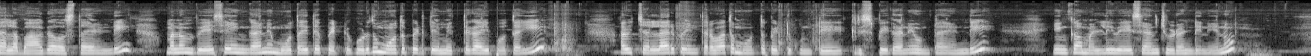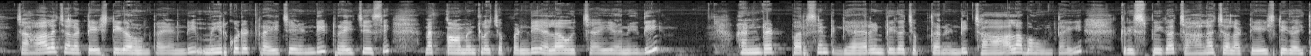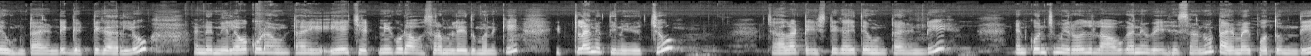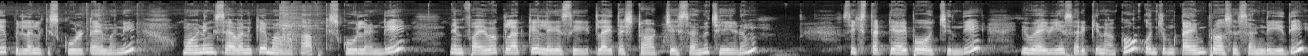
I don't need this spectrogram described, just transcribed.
చాలా బాగా వస్తాయండి. మనం వేసేయంగానే మూత అయితే పెట్టకూడదు. మూత పెడితే మెత్తగా అయిపోతాయి. అవి చల్లారిపోయిన తర్వాత మూత పెట్టుకుంటే క్రిస్పీగానే ఉంటాయండి. ఇంకా మళ్ళీ వేసాను చూడండి నేను. చాలా చాలా టేస్టీగా ఉంటాయండి. మీరు కూడా ట్రై చేయండి. ట్రై చేసి నాకు కామెంట్లో చెప్పండి ఎలా వచ్చాయి అనేది. హండ్రెడ్ పర్సెంట్ గ్యారంటీగా చెప్తానండి. చాలా బాగుంటాయి. క్రిస్పీగా చాలా చాలా టేస్టీగా అయితే ఉంటాయండి గట్టి గారెలు అండ్ నిలవ కూడా ఉంటాయి. ఏ చట్నీ కూడా అవసరం లేదు మనకి. ఇట్లనే తినేయచ్చు. చాలా టేస్టీగా అయితే ఉంటాయండి. నేను కొంచెం ఈరోజు లావుగానే వేసేసాను. టైం అయిపోతుంది. పిల్లలకి స్కూల్ టైం అని. మార్నింగ్ సెవెన్కే మా పాపకి స్కూల్ అండి. నేను ఫైవ్ ఓ క్లాక్కే లేసి ఇట్లయితే స్టార్ట్ చేశాను చేయడం. సిక్స్ థర్టీ అయిపో వచ్చింది ఇవి అయ్యేసరికి నాకు కొంచెం టైం ప్రాసెస్ అండి ఇది.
